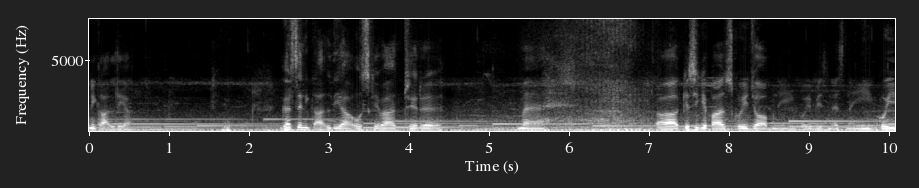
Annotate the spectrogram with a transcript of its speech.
निकाल दिया। घर से निकाल दिया। उसके बाद फिर मैं आ, किसी के पास कोई जॉब नहीं कोई बिज़नेस नहीं कोई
